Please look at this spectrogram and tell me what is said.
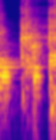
Okay.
